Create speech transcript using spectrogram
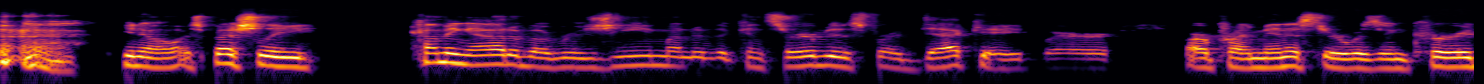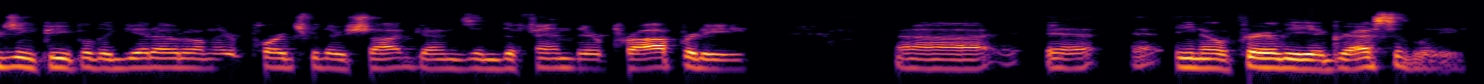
you know, especially coming out of a regime under the conservatives for a decade where our prime minister was encouraging people to get out on their porch with their shotguns and defend their property, uh, eh, eh, you know, fairly aggressively.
